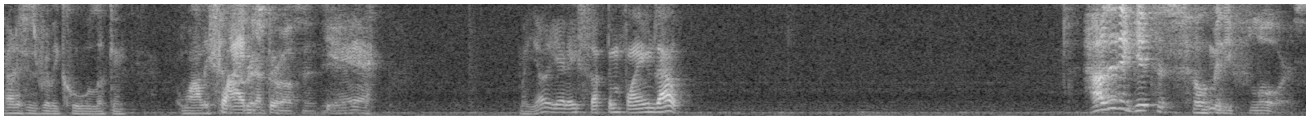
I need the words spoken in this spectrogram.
Oh, this is really cool looking. Wally sliding up there. Yeah. But yo, yeah, they sucked them flames out. How did it get to so many floors?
